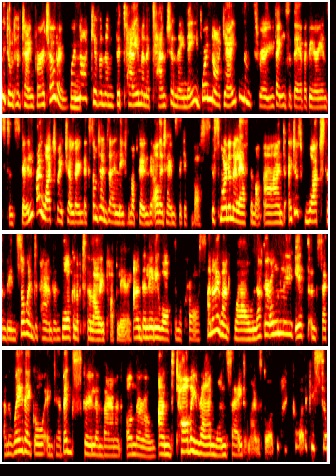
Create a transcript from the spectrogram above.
We don't have time for our children. We're not giving them the time and attention they need. We're not guiding them through things that they have experienced in school. I watch my children, like sometimes I leave them up school, the other times they get the bus. This morning I left them up and I just watched them being so independent, walking up to the lollipop lady. And the lady walked them across. And I went, wow, look, they're only eight and six. And away they go into a big school environment on their own. And Tommy ran one side and I was going, oh my God, like he's so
